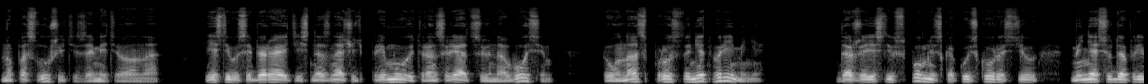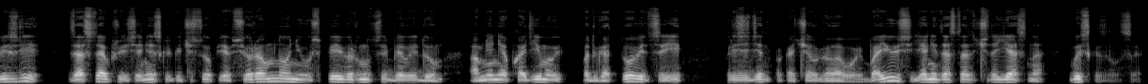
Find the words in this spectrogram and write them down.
«Но послушайте», — заметила она, — «если вы собираетесь назначить прямую трансляцию на восемь, то у нас просто нет времени. Даже если вспомнить, с какой скоростью меня сюда привезли, за оставшиеся несколько часов я все равно не успею вернуться в Белый дом, а мне необходимо подготовиться и... Президент покачал головой. «Боюсь, я недостаточно ясно высказался.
